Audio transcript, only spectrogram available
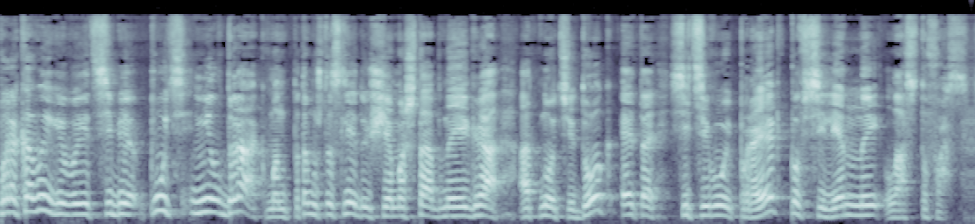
проковыривает себе путь Нил Дракман, потому что следующая масштабная игра от Naughty Dog это сетевой проект по вселенной Last of Us.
